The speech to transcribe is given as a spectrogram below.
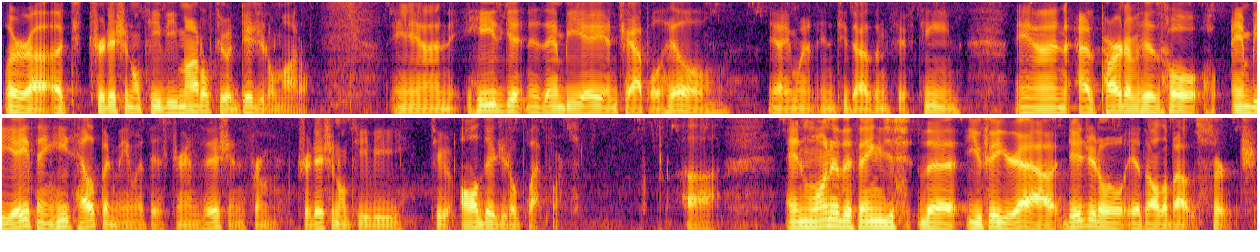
or a, a traditional TV model to a digital model. And he's getting his MBA in Chapel Hill. Yeah, he went in 2015. And as part of his whole MBA thing, he's helping me with this transition from traditional TV to all digital platforms. Uh, and one of the things that you figure out, digital is all about search.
